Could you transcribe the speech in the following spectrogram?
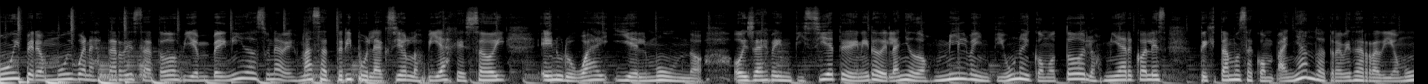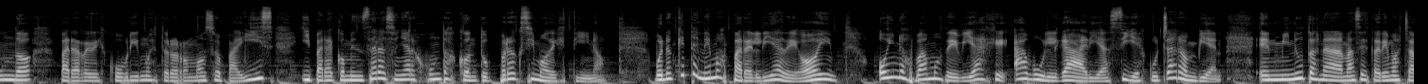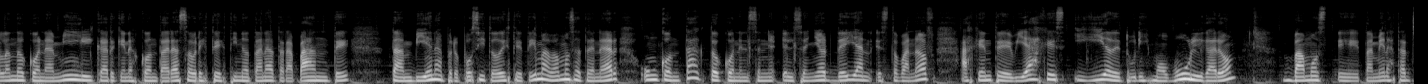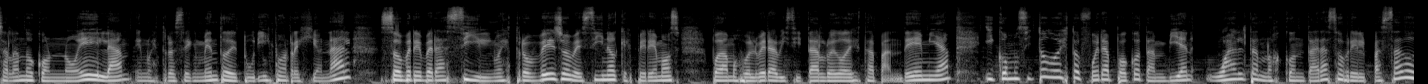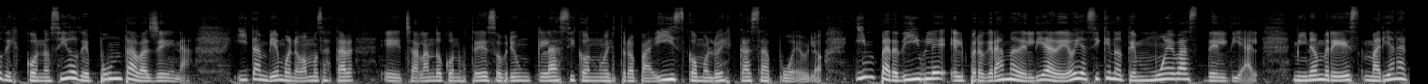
Muy, pero muy buenas tardes a todos. Bienvenidos una vez más a Tripulación, los viajes hoy en Uruguay y el mundo. Hoy ya es 27 de enero del año 2021 y como todos los miércoles te estamos acompañando a través de Radio Mundo para redescubrir nuestro hermoso país y para comenzar a soñar juntos con tu próximo destino. Bueno, ¿qué tenemos para el día de hoy? Hoy nos vamos de viaje a Bulgaria, sí, escucharon bien. En minutos nada más estaremos charlando con Amilcar, que nos contará sobre este destino tan atrapante. También a propósito de este tema vamos a tener un contacto con el, el señor Dejan Stovanov, agente de viajes y guía de turismo búlgaro. Vamos eh, también a estar charlando con Noela en nuestro segmento de turismo regional sobre Brasil, nuestro bello vecino que esperemos podamos volver a visitar luego de esta pandemia. Y como si todo esto fuera poco, también Walter nos contará sobre el pasado desconocido de Punta Ballena. Y también, bueno, vamos a estar eh, charlando con ustedes sobre un clásico en nuestro país como lo es Casa Pueblo. Imperdible el programa del día de hoy, así que no te muevas del dial. Mi nombre es Mariana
